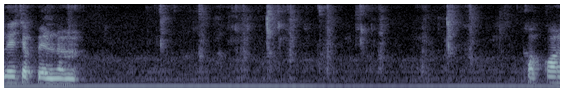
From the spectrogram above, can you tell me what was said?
นี่จะเป็นข้าวกล้อง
